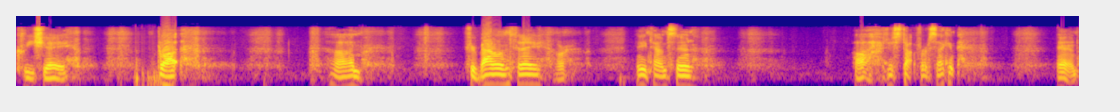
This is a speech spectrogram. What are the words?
cliche. But um, if you're battling today or anytime soon, uh, just stop for a second and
